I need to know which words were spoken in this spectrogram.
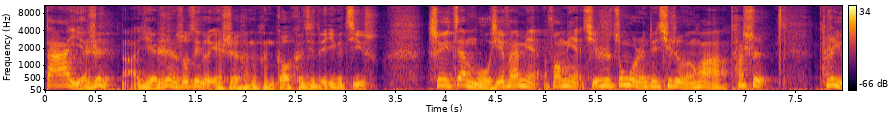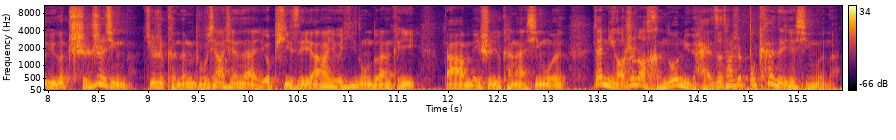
大家也认啊，也认说这个也是很很高科技的一个技术。所以在某些方面方面，其实中国人对汽车文化它是。它是有一个迟滞性的，就是可能不像现在有 PC 啊，有移动端可以大家没事就看看新闻。但你要知道，很多女孩子她是不看这些新闻的。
